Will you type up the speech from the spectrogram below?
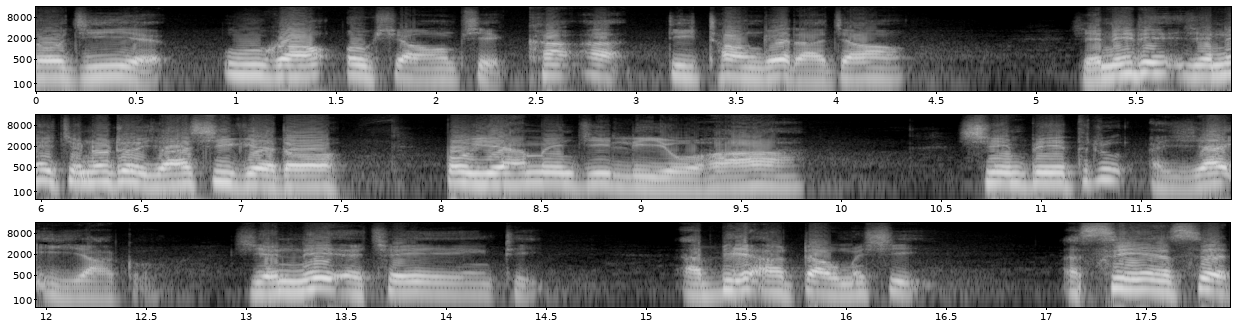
တော်ကြီးရဲ့ဦးခေါင်းအုပ်ရှောင်ဖြစ်ခန့်အပ်တည်ထောင်ခဲ့တာကြောင့်ယနေ့တည်းယနေ့ကျွန်တော်တို့ရရှိခဲ့သောပုပ်ရဟန်းမင်းကြီးလီယိုဟာရှင်ပေတရုအယိုက်အရာကိုယနေ့အချိန်ထိအပြည့်အတောက်မရှိ အစဉ်အဆက်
